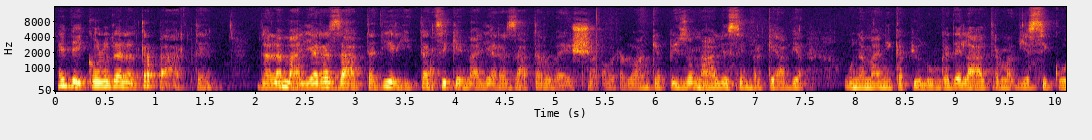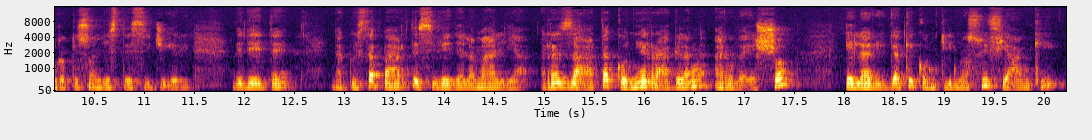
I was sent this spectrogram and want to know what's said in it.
Ed eccolo dall'altra parte, dalla maglia rasata diritta anziché maglia rasata rovescia. Ora l'ho anche appeso male, sembra che abbia una manica più lunga dell'altra, ma vi assicuro che sono gli stessi giri. Vedete? Da questa parte si vede la maglia rasata con il raglan a rovescio e la riga che continua sui fianchi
